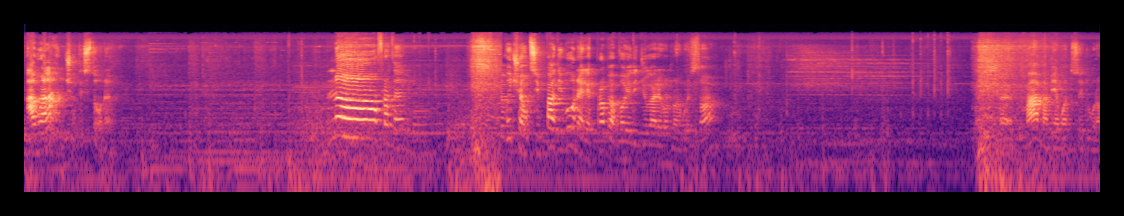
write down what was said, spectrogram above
Ha una lancia, Testone? No, fratello. Qui c'è un simpaticone che proprio ha voglia di giocare con noi, questo, eh? Mamma mia quanto sei duro.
